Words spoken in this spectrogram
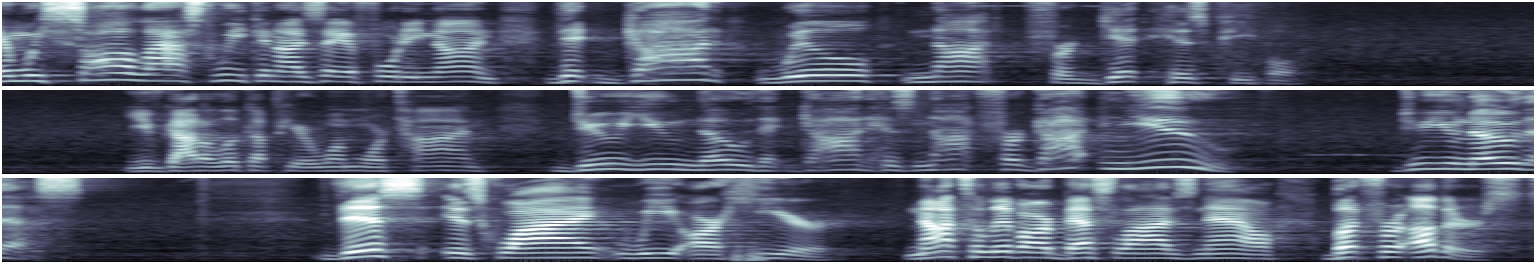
And we saw last week in Isaiah 49 that God will not forget his people. You've got to look up here one more time. Do you know that God has not forgotten you? Do you know this? This is why we are here, not to live our best lives now, but for others.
